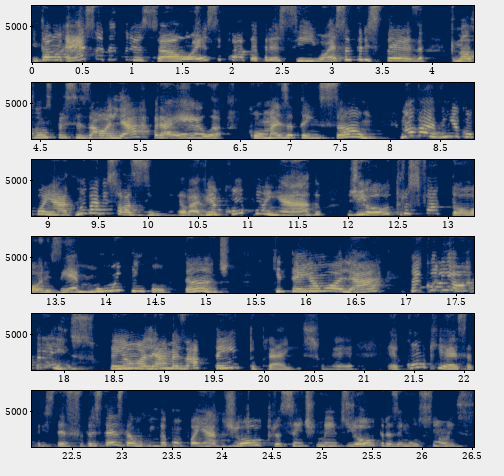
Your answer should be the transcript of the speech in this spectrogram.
Então, essa depressão, ou esse quadro depressivo, ou essa tristeza, que nós vamos precisar olhar para ela com mais atenção, não vai vir acompanhado, não vai vir sozinha, ela vai vir acompanhado de outros fatores. E é muito importante que tenha um olhar peculiar para isso, tenha um olhar mais atento para isso, né? É, como que é essa tristeza? Essa tristeza está vindo acompanhada de outros sentimentos, de outras emoções?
